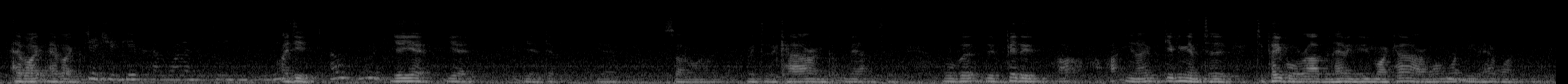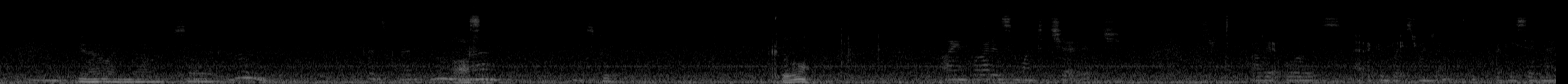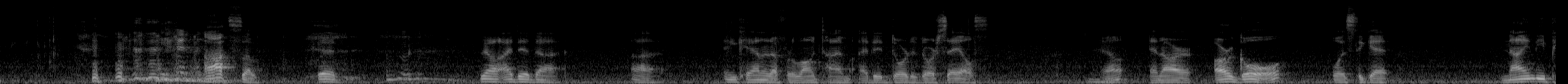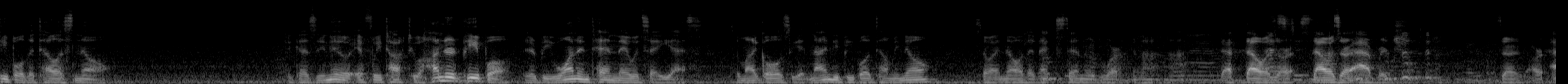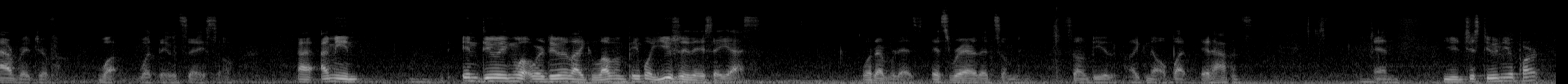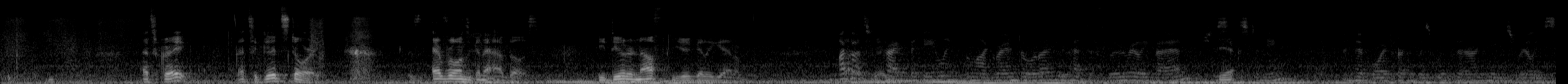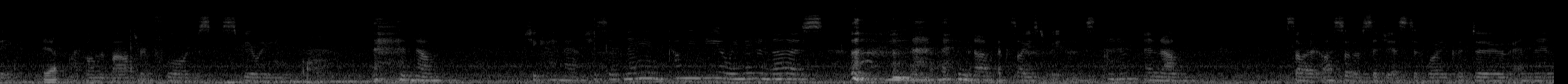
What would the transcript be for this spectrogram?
Have I? Have I? Did you give her one of the DVDs? I did. Oh, good. Yeah, yeah, yeah, yeah, definitely. Yeah. So um, went to the car and got them out and said, well, the the better, uh, you know, giving them to, to people rather than having them in my car. I want, want you to have one. You know, and um, so That's great. Awesome. it's good. Cool. I invited someone to church, but it was a complete stranger. But he said no, thank you. awesome. Good. You know, I did uh, uh, in Canada for a long time. I did door to door sales. You know, and our our goal was to get ninety people to tell us no. Because we knew if we talked to hundred people, there'd be one in ten they would say yes. So my goal is to get ninety people to tell me no, so I know the next ten would work. And that that was That's our that was our average. that are average of what what they would say. So, I, I mean, in doing what we're doing, like loving people, usually they say yes, whatever it is. It's rare that some some be like no, but it happens, and you're just doing your part. That's great. That's a good story. Because everyone's gonna have those. You do it enough, you're gonna get them. So I got to great. pray for healing for my granddaughter who had the flu really bad. She's yeah. 16 Yeah. like on the bathroom floor, just spewing. And, and um, she came out. and She said, "Nan, come in here. We need a nurse." and um, because I used to be a nurse, and um, so I, I sort of suggested what he could do, and then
